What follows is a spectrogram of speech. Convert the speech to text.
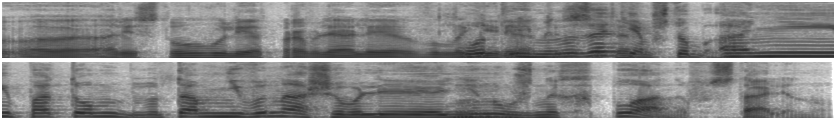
э, арестовывали отправляли в лагеря. Вот именно за тем, чтобы да. они потом там не вынашивали ненужных mm. планов Сталину.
